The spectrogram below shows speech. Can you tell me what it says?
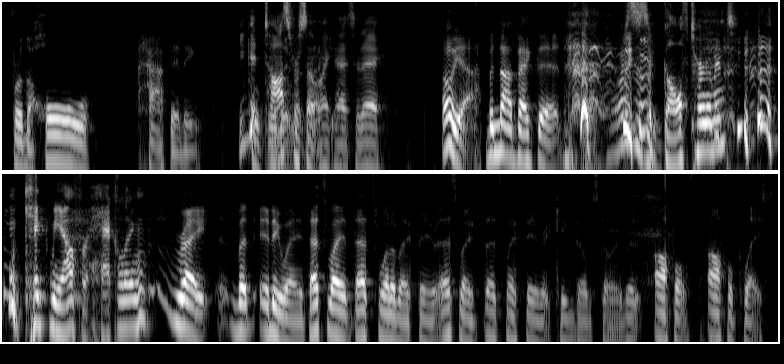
for the whole half inning. You get tossed for something like that today. Oh yeah, but not back then. What is this, a golf tournament? You kick me out for heckling? right. But anyway, that's my that's one of my favorite. That's my that's my favorite Kingdome story. But awful awful place.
